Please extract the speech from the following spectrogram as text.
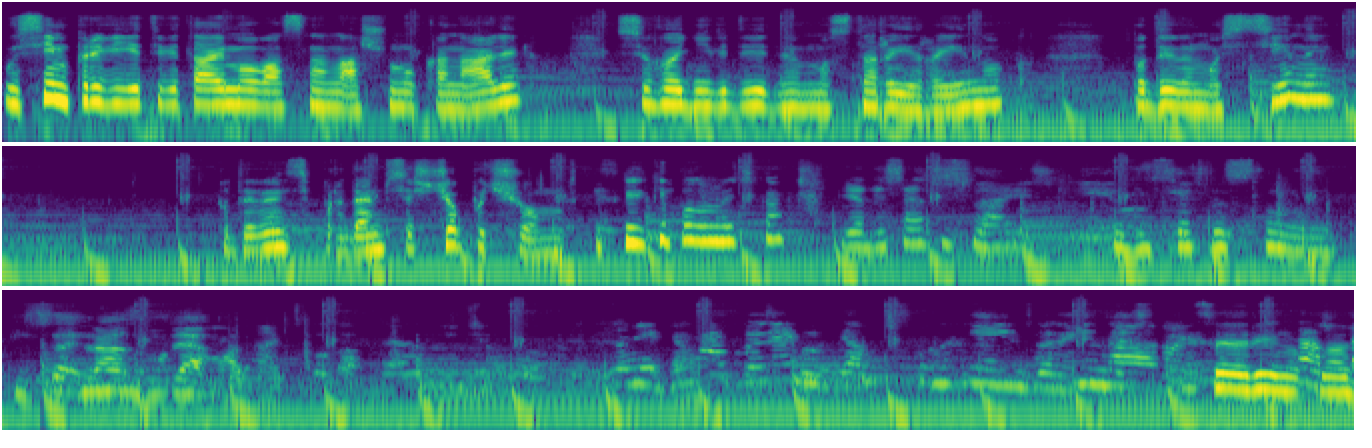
Усім привіт! Вітаємо вас на нашому каналі. Сьогодні відвідуємо старий ринок, подивимося ціни, подивимося, пройдемося, що по чому. Скільки полуничка? 50 і 40. 50 Це ринок наш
